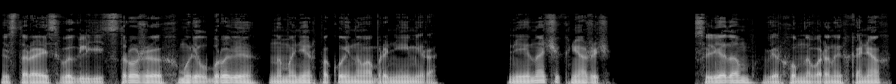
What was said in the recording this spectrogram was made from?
и, стараясь выглядеть строже, хмурил брови на манер покойного бронеемира. Не иначе княжич. Следом, верхом на вороных конях,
